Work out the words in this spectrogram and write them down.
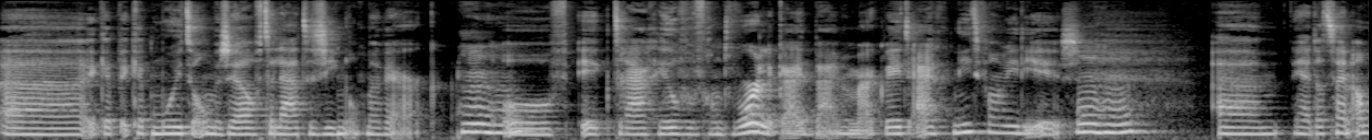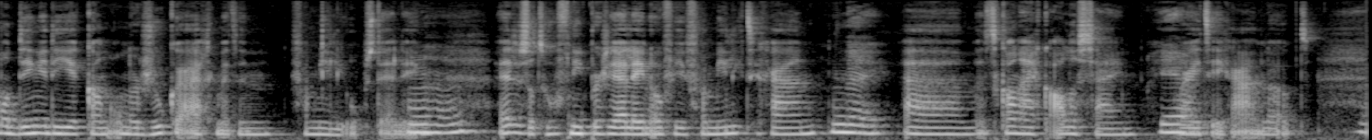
eh, ik, heb, ik heb moeite om mezelf te laten zien op mijn werk. Mhm. Of ik draag heel veel verantwoordelijkheid bij me, maar ik weet eigenlijk niet van wie die is. Ehm, ja, dat zijn allemaal dingen die je kan onderzoeken eigenlijk met een familieopstelling. Mhm. Dus dat hoeft niet per se alleen over je familie te gaan. Nee. Ehm, het kan eigenlijk alles zijn Ja. waar je tegenaan loopt. Ja.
